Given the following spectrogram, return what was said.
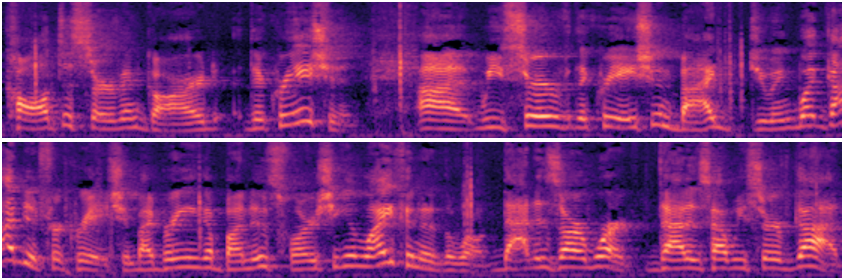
called to serve and guard the creation. Uh, we serve the creation by doing what God did for creation, by bringing abundance, flourishing, and life into the world. That is our work. That is how we serve God.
